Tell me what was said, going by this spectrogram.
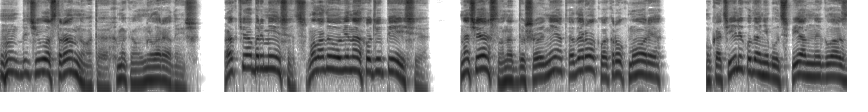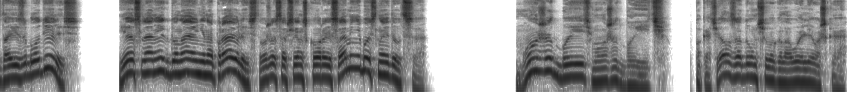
«Да чего странного-то?» — хмыкнул Милорадович. «Октябрь месяц, молодого вина хоть упейся. Начальства над душой нет, а дорог вокруг моря. Укатили куда-нибудь с пьяный глаз, да и заблудились. Если они к Дунаю не направились, то уже совсем скоро и сами, небось, найдутся». «Может быть, может быть», — покачал задумчиво головой Лёшка.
